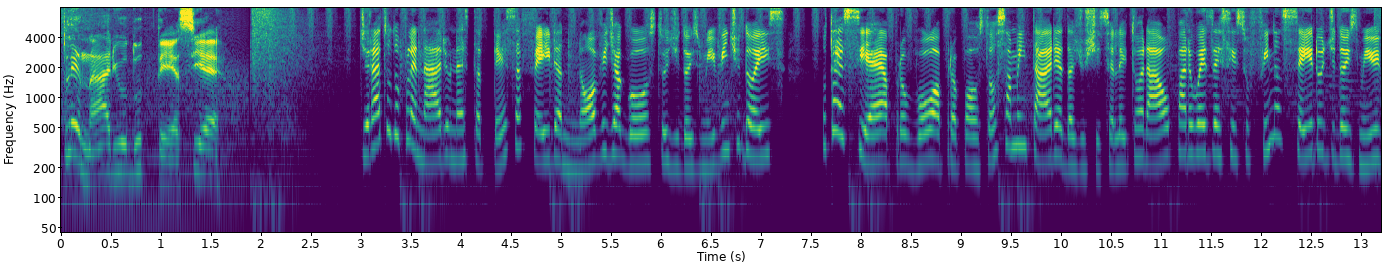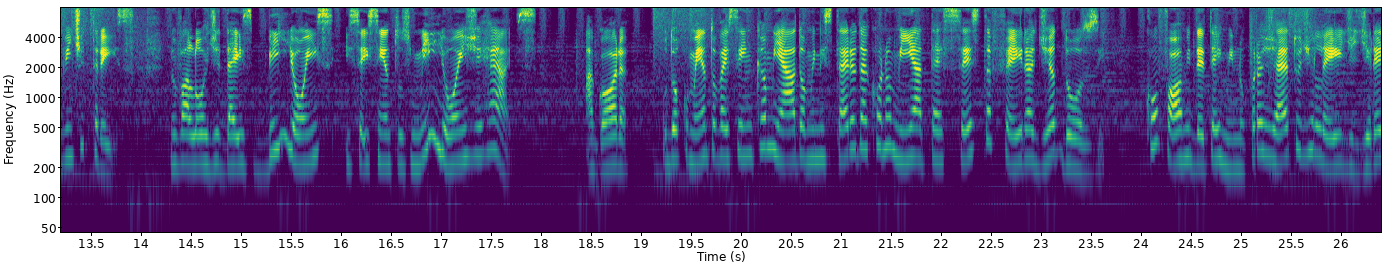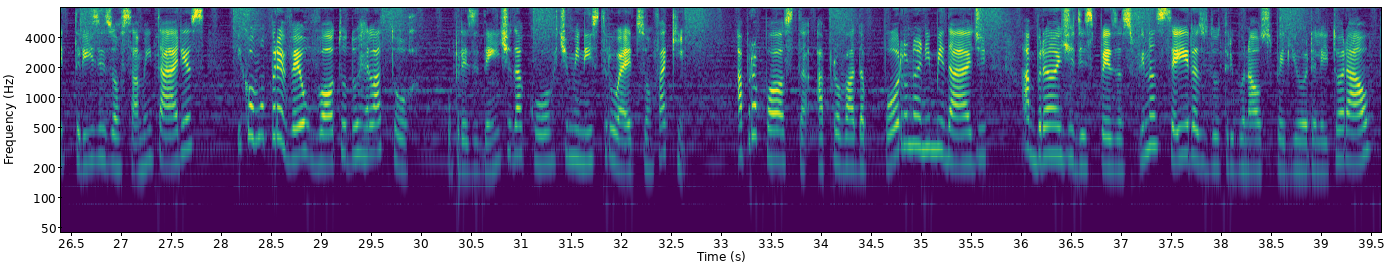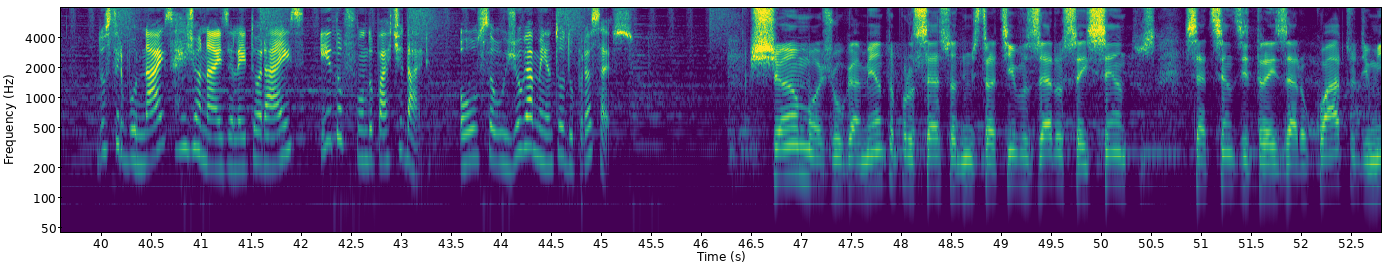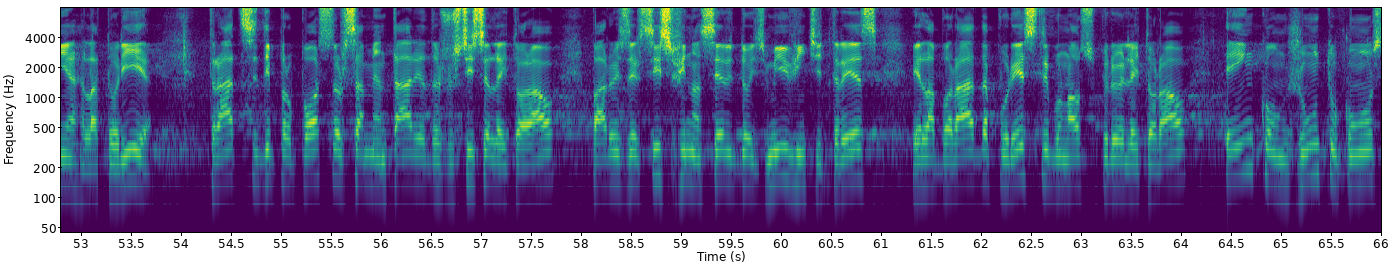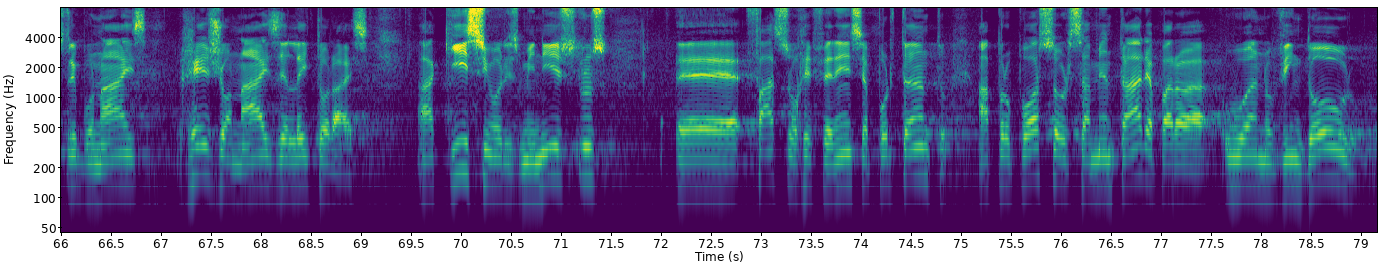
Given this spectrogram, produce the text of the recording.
plenário do TSE. Direto do plenário, nesta terça-feira, 9 de agosto de 2022, o TSE aprovou a proposta orçamentária da Justiça Eleitoral para o exercício financeiro de 2023, no valor de 10 bilhões e 600 milhões de reais. Agora, o documento vai ser encaminhado ao Ministério da Economia até sexta-feira, dia 12 conforme determina o projeto de lei de diretrizes orçamentárias e como prevê o voto do relator, o presidente da Corte, ministro Edson Fachin. A proposta, aprovada por unanimidade, abrange despesas financeiras do Tribunal Superior Eleitoral, dos tribunais regionais eleitorais e do fundo partidário. Ouça o julgamento do processo. Chamo a julgamento o processo administrativo 0600 70304 de minha relatoria. Trata-se de proposta orçamentária da Justiça Eleitoral para o exercício financeiro de 2023, elaborada por esse Tribunal Superior Eleitoral em conjunto com os tribunais regionais eleitorais. Aqui, senhores ministros, é, faço referência, portanto, à proposta orçamentária para o ano vindouro,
